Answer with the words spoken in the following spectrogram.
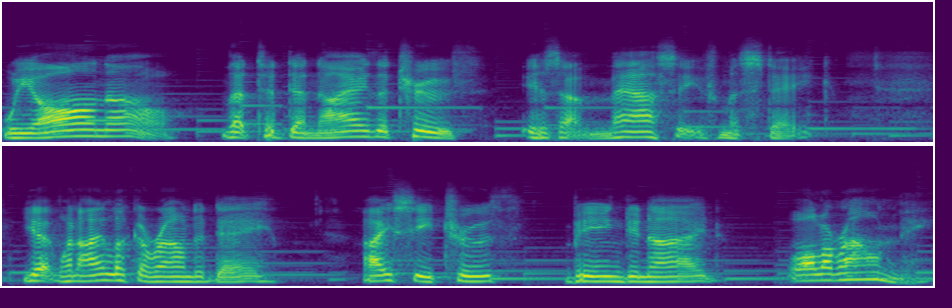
We all know that to deny the truth is a massive mistake. Yet when I look around today, I see truth being denied all around me.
